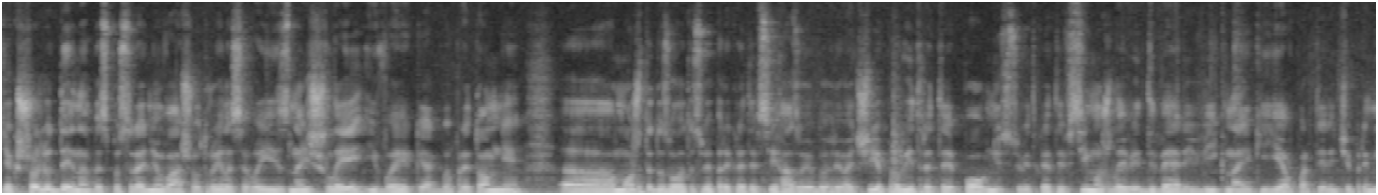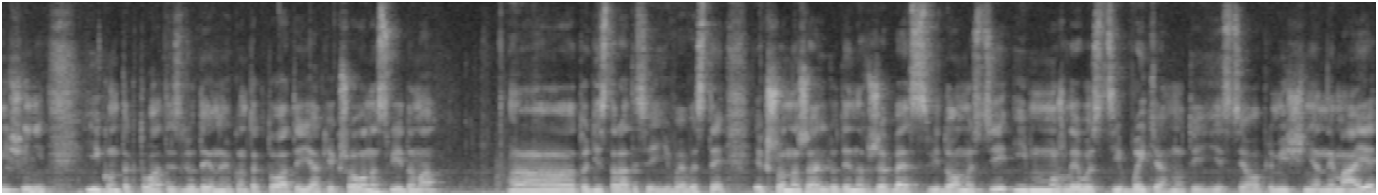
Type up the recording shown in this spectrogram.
Якщо людина безпосередньо ваша отруїлася, ви її знайшли і ви якби притомні, е, можете дозволити собі перекрити всі газові обігрівачі, провітрити повністю, відкрити всі можливі двері, вікна, які є в квартирі чи приміщенні, і контактувати з людиною. Контактувати як? Якщо вона свідома, Е, тоді старатися її вивести. Якщо, на жаль, людина вже без свідомості і можливості витягнути її з цього приміщення немає,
